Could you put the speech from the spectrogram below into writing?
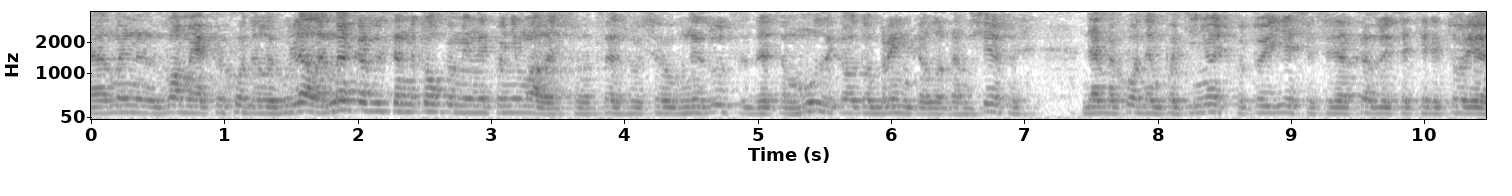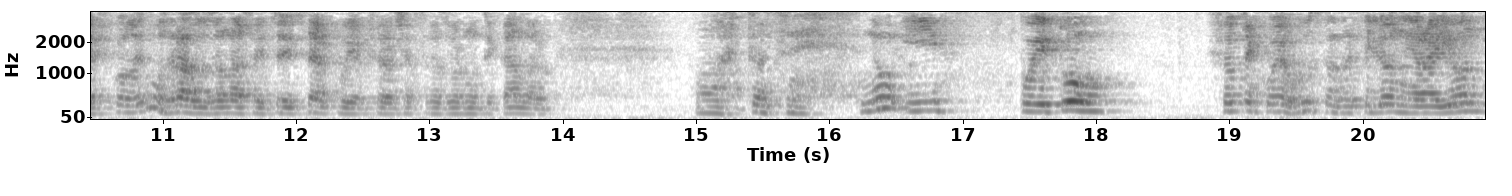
Е, Ми з вами як виходили гуляли. Ми, оказується, ми толком і не розуміли, що це ж усього внизу, це де там музика, ото бринкала, там ще щось, де ми ходимо по тіньочку, то і є оказується, територія школи. Ну, зразу за нашою цією церквою, якщо зараз розвернути камеру. О, то це. Ну і по ітогу, що таке густо заселений район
